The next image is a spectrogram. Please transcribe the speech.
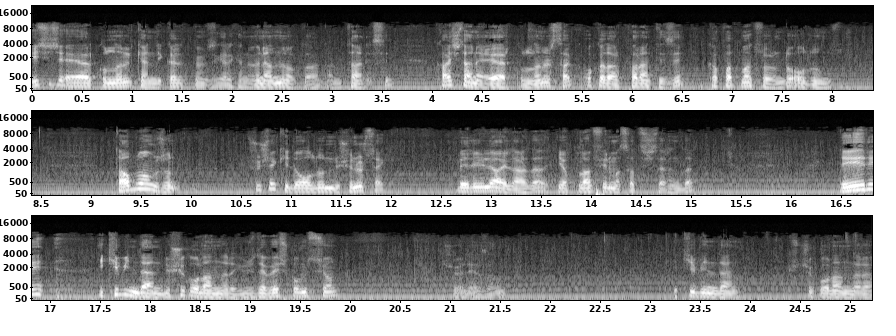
İç içe eğer kullanırken dikkat etmemiz gereken önemli noktalardan bir tanesi kaç tane eğer kullanırsak o kadar parantezi kapatmak zorunda olduğumuzdur. Tablomuzun şu şekilde olduğunu düşünürsek belirli aylarda yapılan firma satışlarında değeri 2000'den düşük olanlara %5 komisyon. Şöyle yazalım. 2000'den küçük olanlara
